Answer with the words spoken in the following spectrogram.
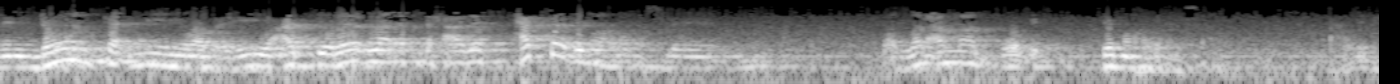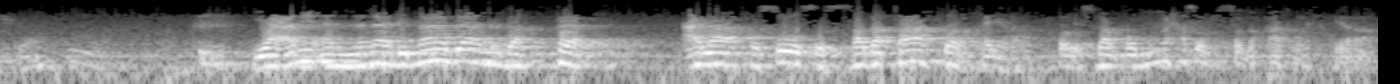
من دون تأمين وضعه يعد غير لائق بحاله حتى بما هو مسلم. والله عما هو بما هو الإنسان. يعني؟ أننا لماذا ندقق على خصوص الصدقات والخيرات؟ والإسلام ضمن حصل في الصدقات والخيرات.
